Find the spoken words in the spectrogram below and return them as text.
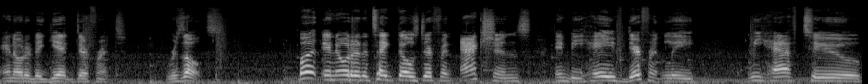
in order to get different results. But in order to take those different actions and behave differently, we have to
